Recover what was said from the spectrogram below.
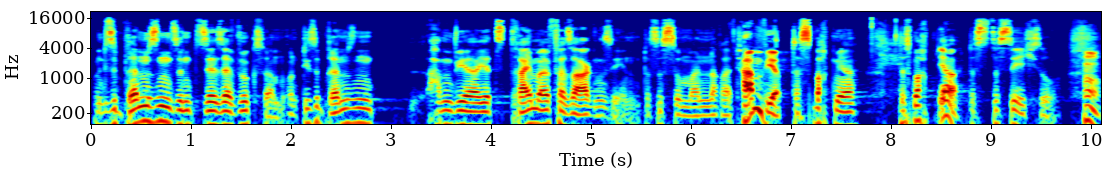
Und diese Bremsen sind sehr, sehr wirksam. Und diese Bremsen haben wir jetzt dreimal Versagen sehen. Das ist so mein Narrativ. Haben wir? Das macht mir, das macht, ja, das, das sehe ich so. Hm.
